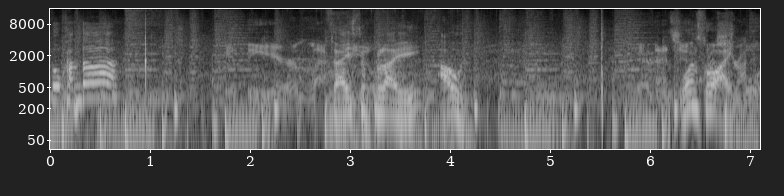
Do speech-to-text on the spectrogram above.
또 간다. 자이스. 플라이 아웃. One foul.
